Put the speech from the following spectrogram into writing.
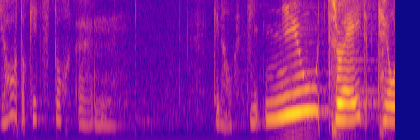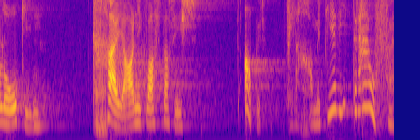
ja, da gibt es doch... Ähm, genau, die New Trade Theologin. Keine Ahnung, was das ist. Aber vielleicht kann man die weiterhelfen.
